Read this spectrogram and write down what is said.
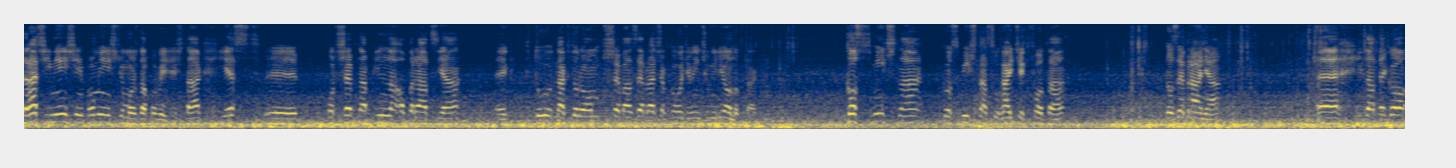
traci mięsień po mięśniu, można powiedzieć, tak? Jest e, potrzebna pilna operacja, któ- na którą trzeba zebrać około 9 milionów, tak? kosmiczna, kosmiczna, słuchajcie, kwota do zebrania. E, I dlatego,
